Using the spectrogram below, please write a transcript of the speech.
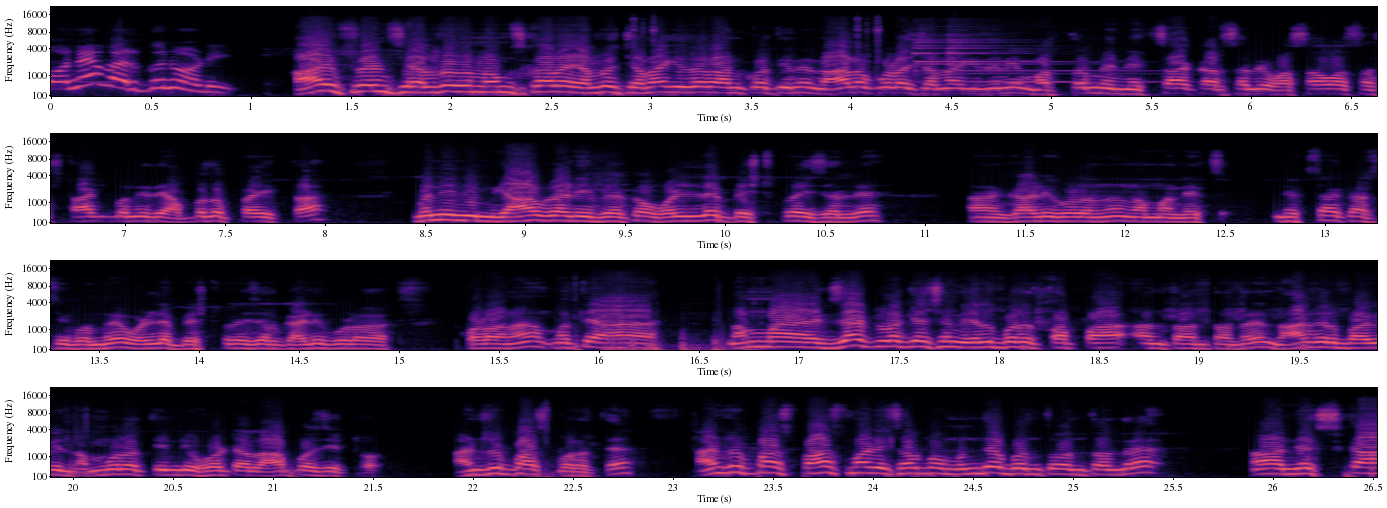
ಕೊನೆವರೆಗೂ ನೋಡಿ. ಹಾಯ್ ಫ್ರೆಂಡ್ಸ್ ಎಲ್ರಿಗೂ ನಮಸ್ಕಾರ. ಎಲ್ಲರೂ ಚೆನ್ನಾಗಿದ್ದಾರೆ ಅನ್ಕೋತೀನಿ. ನಾನು ಕೂಡ ಚೆನ್ನಾಗಿದ್ದೀನಿ. ಮತ್ತೊಮ್ಮೆ ನೆಕ್ಸಾ ಕಾರ್ಸ್ ಅಲ್ಲಿ ಹೊಸ ಹೊಸ ಸ್ಟಾಕ್ ಬಂದಿದೆ. ಹಬ್ಬದ ಪ್ರಯುಕ್ತ. ಬನ್ನಿ ನಿಮ್ಗೆ ಯಾವ ಗಾಡಿ ಬೇಕೋ ಒಳ್ಳೆ ಬೆಸ್ಟ್ ಪ್ರೈಸ್ ಅಲ್ಲಿ ಆ, ಗಾಡಿಗಳನ್ನು ನಮ್ಮ ನೆಕ್ಸ್ ನೆಕ್ಸಾ ಕಾರ್ಸಿಗೆ ಬಂದರೆ ಒಳ್ಳೆ ಬೆಸ್ಟ್ ಪ್ರೈಸಲ್ಲಿ ಗಾಡಿಗಳು ಕೊಡೋಣ. ಮತ್ತೆ ನಮ್ಮ ಎಕ್ಸಾಕ್ಟ್ ಲೊಕೇಶನ್ ಎಲ್ಲಿ ಬರುತ್ತಪ್ಪ ಅಂತ ಅಂತಂದರೆ ನಾಗರಬಾವಿ ನಮ್ಮೂರ ತಿಂಡಿ ಹೋಟೆಲ್ ಆಪೋಸಿಟ್ ಅಂಡರ್ ಪಾಸ್ ಬರುತ್ತೆ. ಅಂಡರ್ ಪಾಸ್ ಪಾಸ್ ಮಾಡಿ ಸ್ವಲ್ಪ ಮುಂದೆ ಬಂತು ಅಂತಂದ್ರೆ ನೆಕ್ಸ್ಟ್ ಕಾ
